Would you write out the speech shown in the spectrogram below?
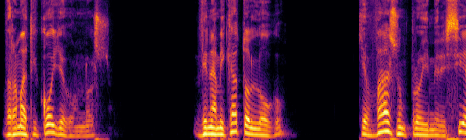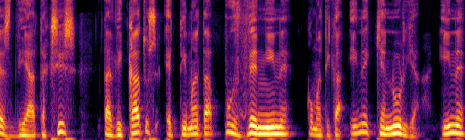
δραματικό γεγονός δυναμικά το λόγο και βάζουν προημερησίας διάταξης τα δικά τους αιτήματα που δεν είναι κομματικά. Είναι καινούρια, είναι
